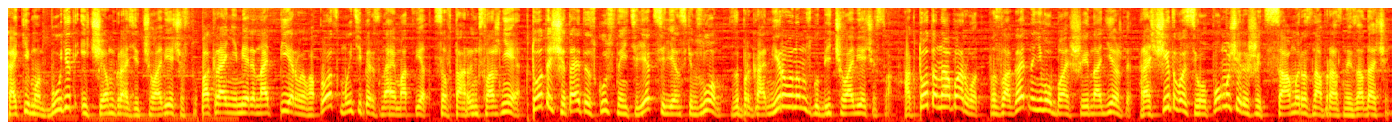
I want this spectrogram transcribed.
каким он будет и чем грозит человечеству. По крайней мере на первый вопрос мы теперь знаем ответ, со вторым сложнее. Кто-то считает искусственный интеллект вселенским злом, запрограммированным сгубить человечество, а кто-то наоборот, возлагает на него большие надежды, рассчитывая с его помощью решить самые разнообразные задачи.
